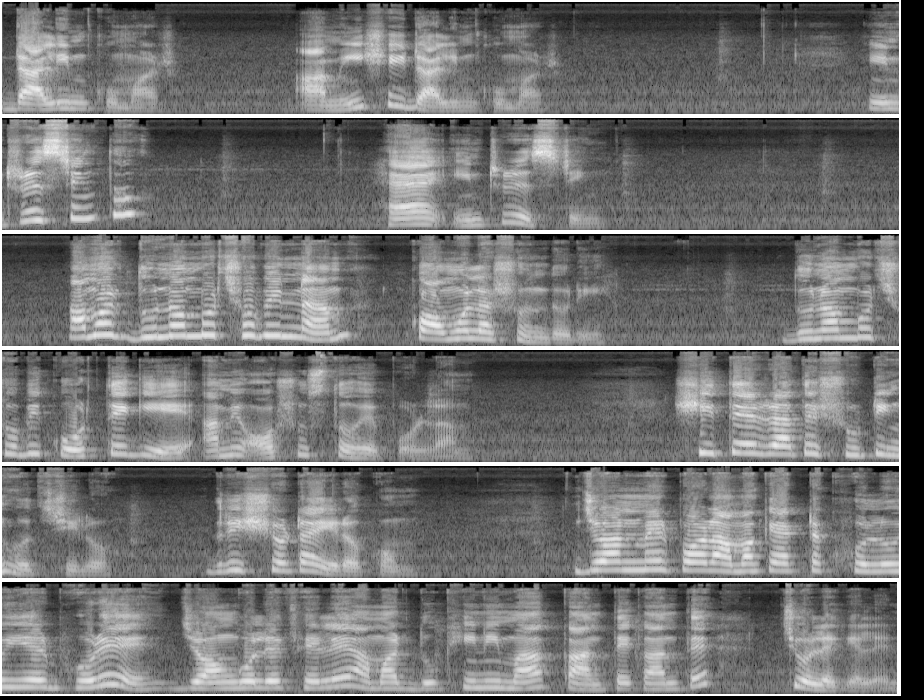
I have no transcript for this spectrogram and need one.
ডালিম কুমার। আমি সেই ডালিম কুমার। ইন্টারেস্টিং তো? হ্যাঁ ইন্টারেস্টিং আমার দু নম্বর ছবির নাম কমলা সুন্দরী। দু নম্বর ছবি করতে গিয়ে আমি অসুস্থ হয়ে পড়লাম। শীতের রাতে শুটিং হচ্ছিল। দৃশ্যটা এরকম। জন্মের পর আমাকে একটা খোলইয়ের ভরে জঙ্গলে ফেলে আমার দুঃখিনী মা কাঁদতে কাঁদতে চলে গেলেন।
